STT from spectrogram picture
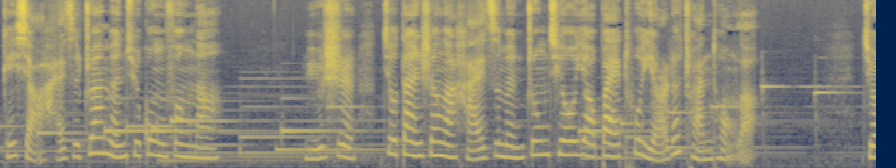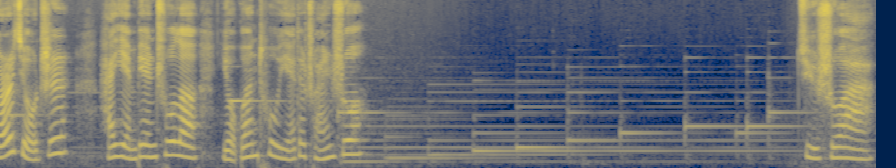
给小孩子专门去供奉呢？于是就诞生了孩子们中秋要拜兔爷儿的传统了。久而久之，还演变出了有关兔爷的传说。据说啊，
